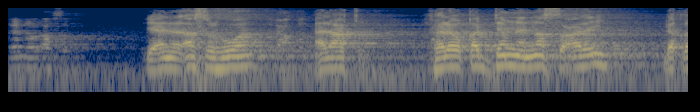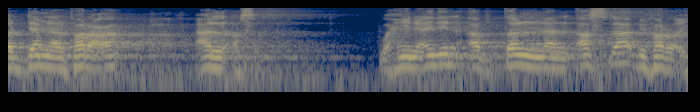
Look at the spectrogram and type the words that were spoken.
لأنه الأصل. لأن الأصل هو العقل. فلو قدمنا النص عليه لقدمنا الفرع على الأصل. وحينئذ أبطلنا الأصل بفرعه.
